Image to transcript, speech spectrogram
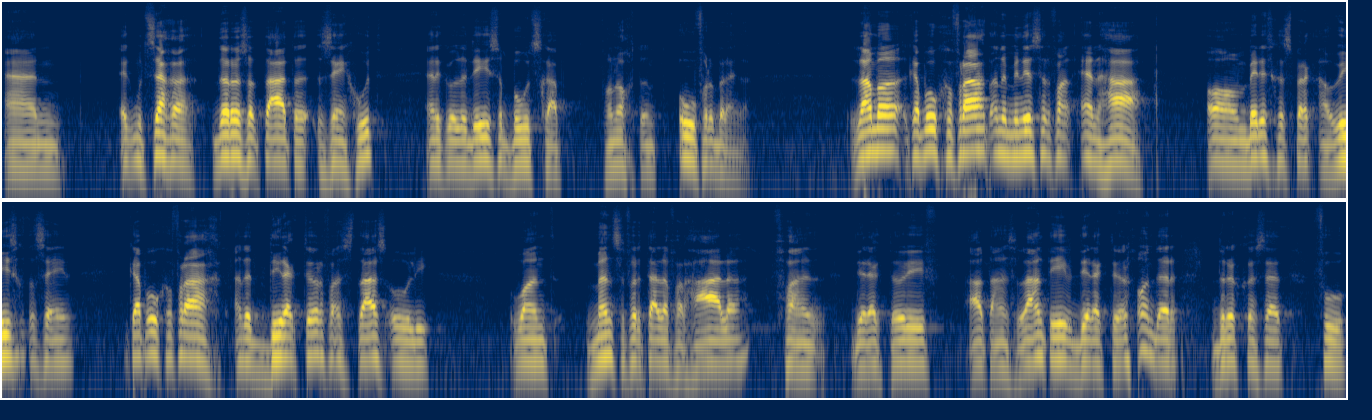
En ik moet zeggen, de resultaten zijn goed. En ik wilde deze boodschap vanochtend overbrengen. Laat me, ik heb ook gevraagd aan de minister van NH om bij dit gesprek aanwezig te zijn. Ik heb ook gevraagd aan de directeur van Staatsolie, want mensen vertellen verhalen van directeur heeft, althans Land heeft directeur onder druk gezet voor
